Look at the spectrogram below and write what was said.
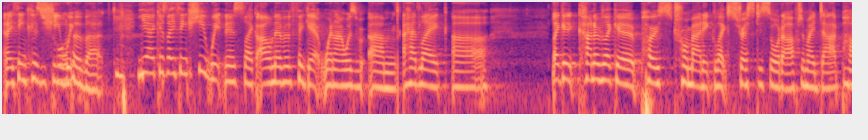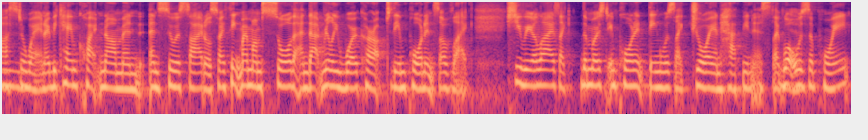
And I think because she taught wit- her that. yeah, because I think she witnessed like I'll never forget when I was um, I had like uh, like a kind of like a post traumatic like stress disorder after my dad passed mm. away, and I became quite numb and and suicidal. So I think my mum saw that, and that really woke her up to the importance of like she realized like the most important thing was like joy and happiness. Like what Yeah. was the point?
